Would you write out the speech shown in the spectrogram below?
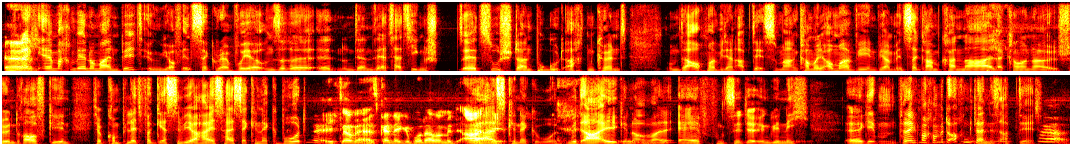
Äh, Vielleicht äh, machen wir nochmal ein Bild irgendwie auf Instagram, wo ihr unsere äh, und den derzeitigen äh, Zustand begutachten könnt, um da auch mal wieder ein Update zu machen. Kann man ja auch mal erwähnen. Wir haben einen Instagram-Kanal, da kann man da schön draufgehen. Ich habe komplett vergessen, wie er heißt. Heißt der Kneckebrot? ich glaube, er ist kein Neckebrot, aber mit Ja, A. ist Kneckebrot. Mit AE, genau, weil äh, funktioniert ja irgendwie nicht. Äh, vielleicht machen wir da auch ein kleines Update. Ja,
